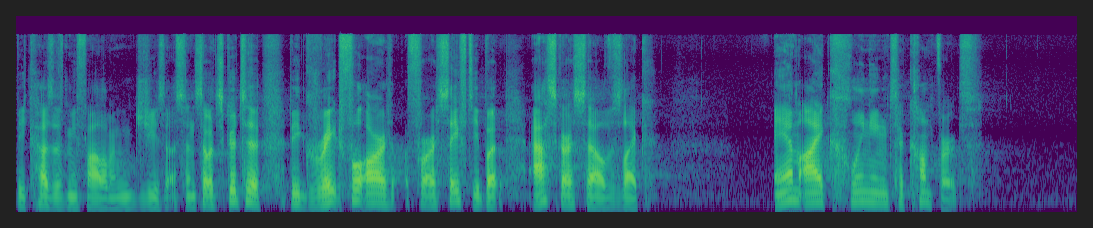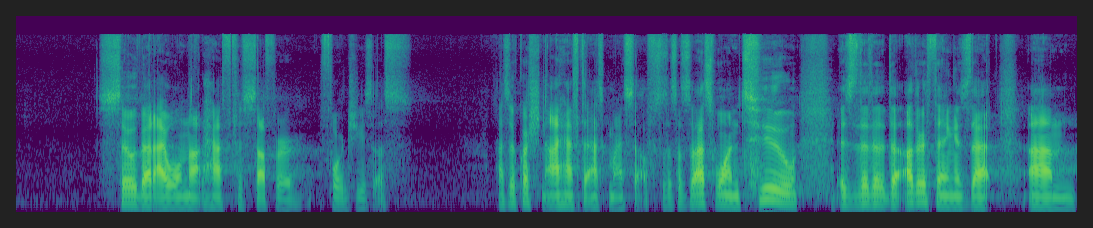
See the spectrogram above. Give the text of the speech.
because of me following Jesus. And so it's good to be grateful our, for our safety, but ask ourselves, like, am I clinging to comfort so that I will not have to suffer for Jesus? That's a question I have to ask myself. So, so, so that's one. Two is the, the, the, other thing is that, um,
